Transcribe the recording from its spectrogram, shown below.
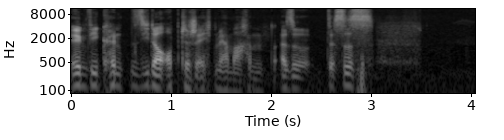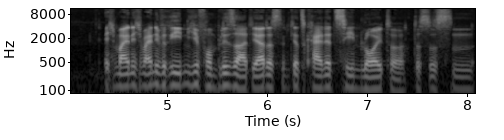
irgendwie könnten sie da optisch echt mehr machen. Also, das ist. Ich meine, ich meine, wir reden hier von Blizzard, ja, das sind jetzt keine zehn Leute. Das ist ein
